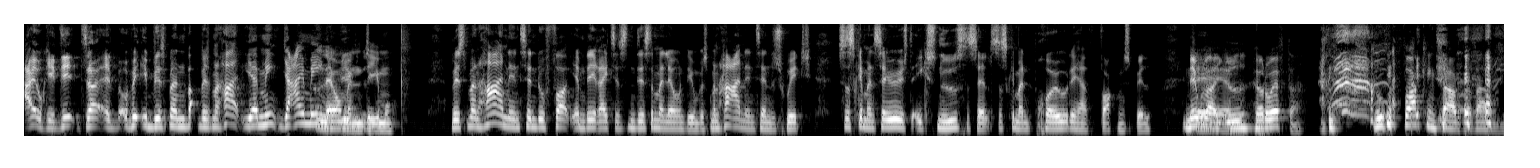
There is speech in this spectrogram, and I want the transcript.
Ej, okay, det, så, øh, hvis, man, hvis man har, jeg, men, jeg mener, laver man en demo. Hvis man har en Nintendo, fuck, jamen det er rigtigt, sådan, det er sådan, man laver en demo. Hvis man har en Nintendo Switch, så skal man seriøst ikke snyde sig selv, så skal man prøve det her fucking spil. Nikolaj Øh, Jyde, hører du efter? nu fucking tager du dig sammen.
